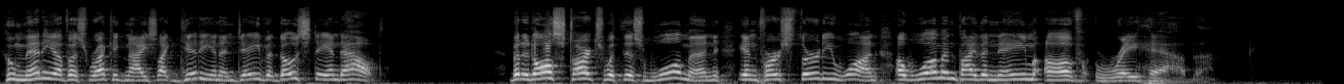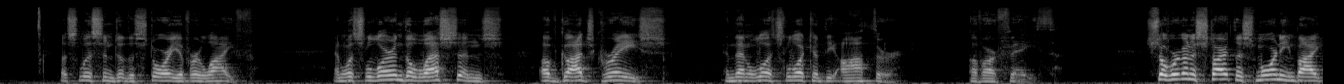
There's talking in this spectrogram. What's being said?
who many of us recognize, like Gideon and David. Those stand out. But it all starts with this woman in verse 31, a woman by the name of Rahab. Let's listen to the story of her life. And let's learn the lessons of God's grace. And then let's look at the author of our faith. So we're going to start this morning by,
